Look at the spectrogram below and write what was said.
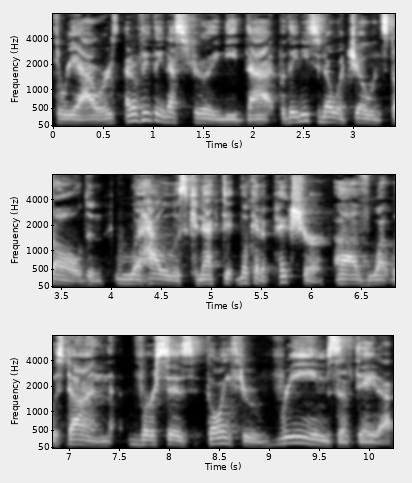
three hours. I don't think they necessarily need that, but they need to know what Joe installed and how it was connected. Look at a picture of what was done versus going through reams of data.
